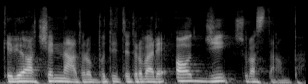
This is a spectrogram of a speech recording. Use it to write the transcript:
che vi ho accennato lo potete trovare oggi sulla stampa.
